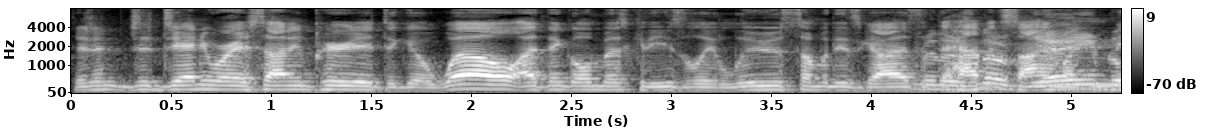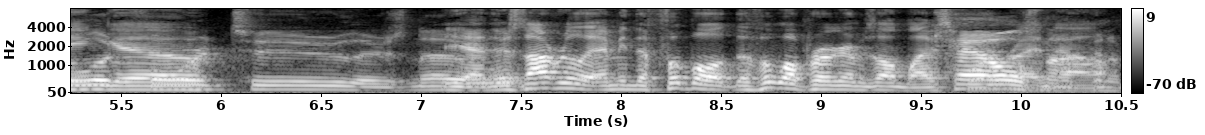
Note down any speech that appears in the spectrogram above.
the, the January signing period to go well. I think Ole Miss could easily lose some of these guys I that mean, they haven't no signed, like game to look forward to. There's no. Yeah, there's not really. I mean, the football the football program is on life support Cal's right not now. going to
